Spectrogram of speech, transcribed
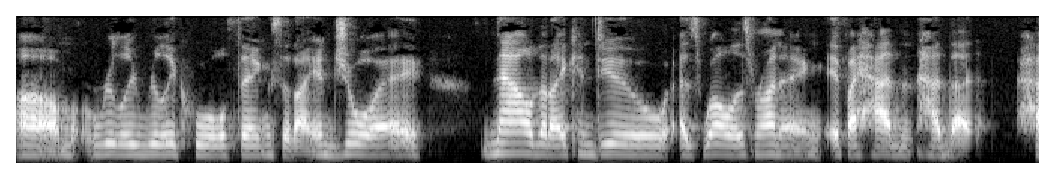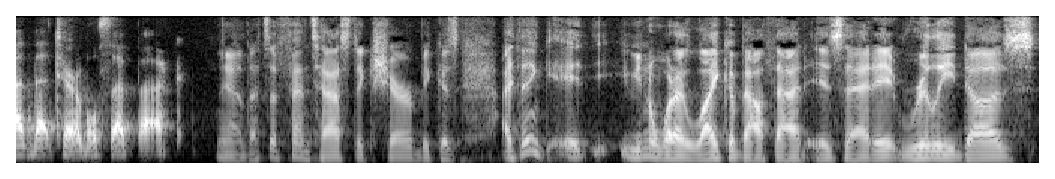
um, really, really cool things that I enjoy now that I can do as well as running if I hadn't had that had that terrible setback. Yeah, that's a fantastic share because I think it you know what I like about that is that it really does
